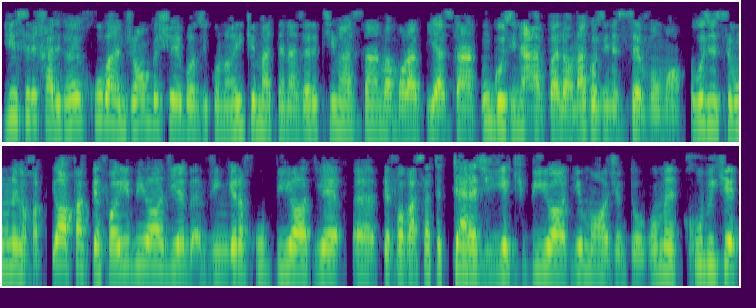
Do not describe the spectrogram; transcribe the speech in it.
یه سری خریدهای خوب انجام بشه بازیکنهایی که مد نظر تیم هستن و مربی هستن. اون گزینه اولا نه گزینه سوما گزینه سوم نمی‌خواد. یا افق دفاعی بیاد یه وینگر خوب بیاد یه دفاع وسط درجه یک بیاد یه مهاجم دوم خوبی که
